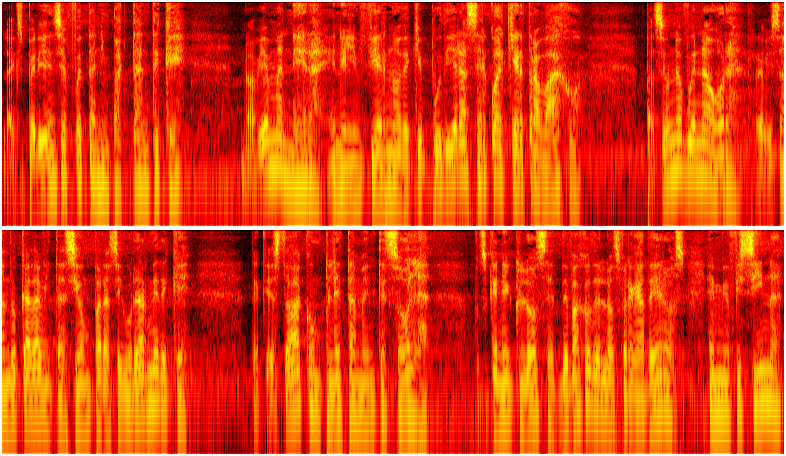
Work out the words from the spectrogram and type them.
La experiencia fue tan impactante que no había manera en el infierno de que pudiera hacer cualquier trabajo. Pasé una buena hora revisando cada habitación para asegurarme de que de que estaba completamente sola. Busqué en el closet, debajo de los fregaderos, en mi oficina,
